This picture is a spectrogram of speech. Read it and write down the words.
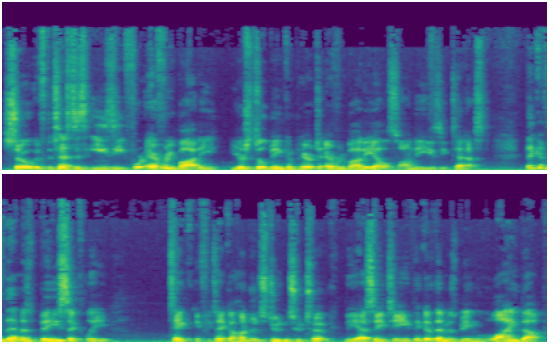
So if the test is easy for everybody, you're still being compared to everybody else on the easy test. Think of them as basically take if you take 100 students who took the SAT, think of them as being lined up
